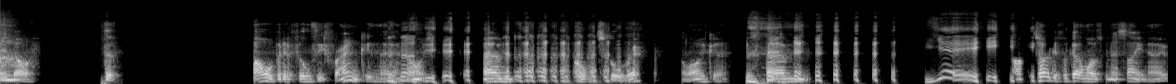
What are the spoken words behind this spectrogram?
enough that. Oh, but a filthy Frank in there. Nice. Um, old school reference. I like it. Um, Yay! I've totally forgotten what I was going to say now.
